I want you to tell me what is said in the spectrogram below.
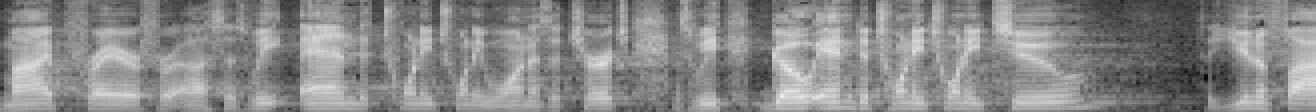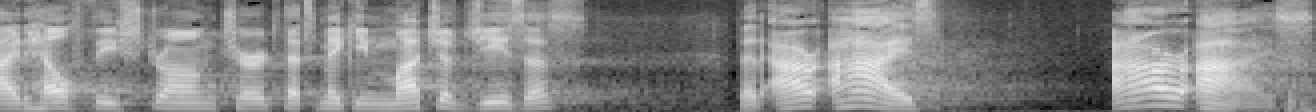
my prayer for us as we end 2021 as a church, as we go into 2022, a unified, healthy, strong church that's making much of Jesus, that our eyes, our eyes,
